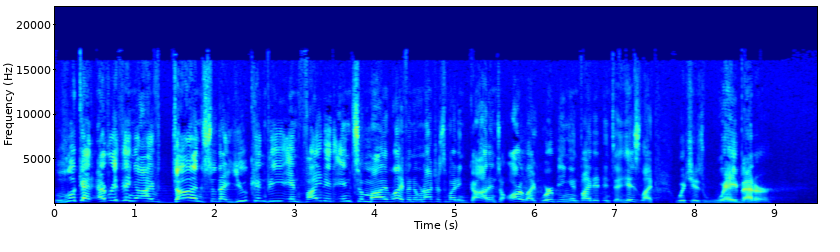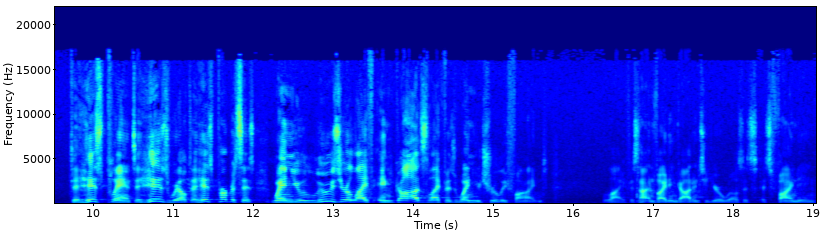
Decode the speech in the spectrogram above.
Look at everything I've done so that you can be invited into my life. And we're not just inviting God into our life, we're being invited into his life, which is way better. To his plan, to his will, to his purposes. When you lose your life in God's life is when you truly find life. It's not inviting God into your wills, it's, it's finding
